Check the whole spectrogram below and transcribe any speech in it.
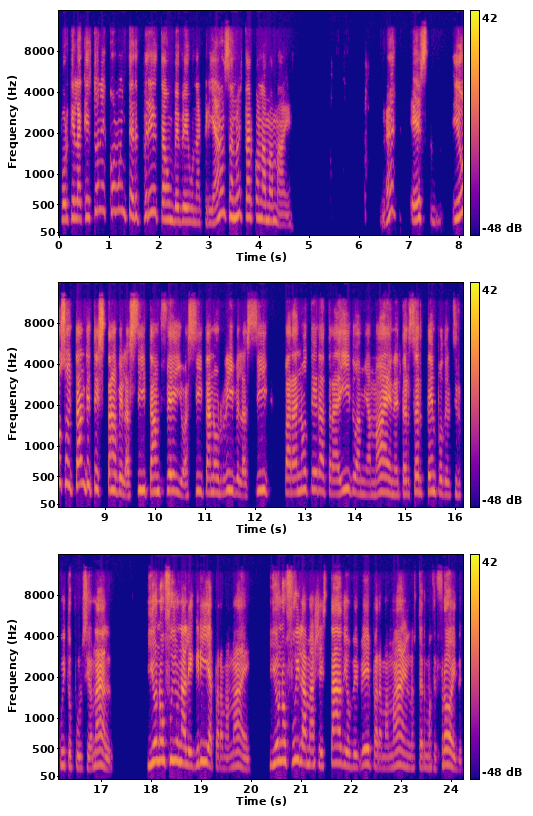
Porque a questão é como interpreta um bebê, uma criança, não estar com a mamãe. Né? Es, eu sou tão detestável assim, tão feio assim, tão horrível assim, para no ter atraído a mi mamá en el tercer tiempo del circuito pulsional. Yo no fui una alegría para mamá. Yo no fui la majestad o bebé para mamá en los termos de Freud.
